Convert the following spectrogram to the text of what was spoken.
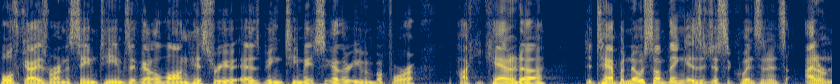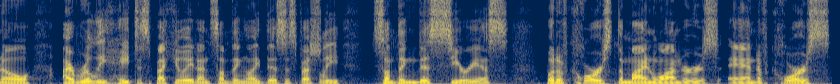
Both guys were on the same teams. They've got a long history as being teammates together, even before Hockey Canada. Did Tampa know something? Is it just a coincidence? I don't know. I really hate to speculate on something like this, especially something this serious. But of course, the mind wanders, and of course,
